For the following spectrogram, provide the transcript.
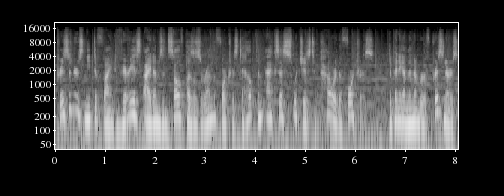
Prisoners need to find various items and solve puzzles around the fortress to help them access switches to power the fortress. Depending on the number of prisoners,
